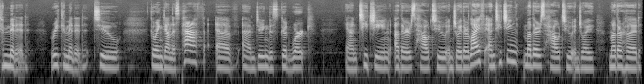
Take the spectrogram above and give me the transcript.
committed, recommitted to going down this path of um, doing this good work and teaching others how to enjoy their life and teaching mothers how to enjoy motherhood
